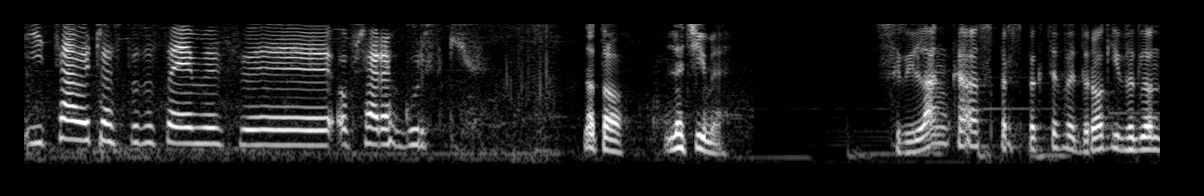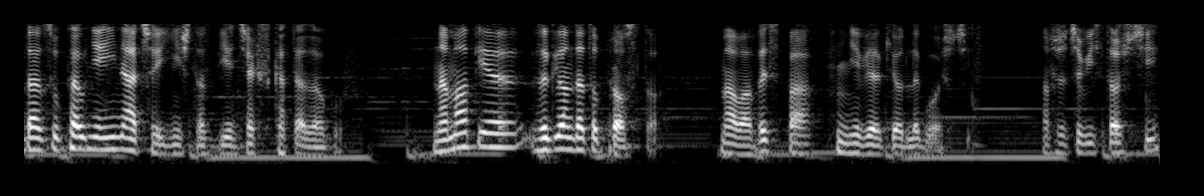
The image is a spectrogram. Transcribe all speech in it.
i cały czas pozostajemy w e, obszarach górskich. No to lecimy. Sri Lanka z perspektywy drogi wygląda zupełnie inaczej niż na zdjęciach z katalogów. Na mapie wygląda to prosto. Mała wyspa, niewielkie odległości. A w rzeczywistości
